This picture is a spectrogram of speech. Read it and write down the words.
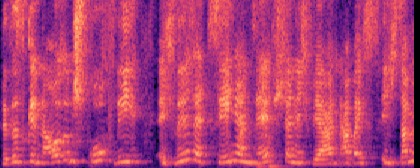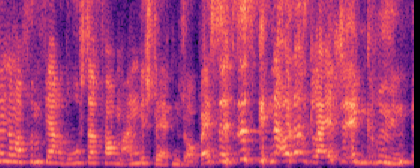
Das ist genauso ein Spruch wie, ich will seit zehn Jahren selbstständig werden, aber ich, ich sammle nochmal fünf Jahre Berufserfahrung im Angestelltenjob. Weißt du, es ist genau das Gleiche in Grün.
